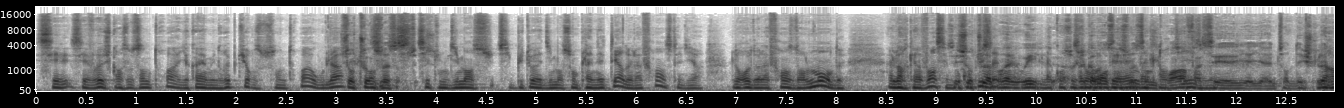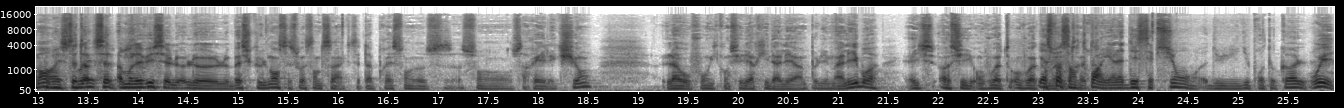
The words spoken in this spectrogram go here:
c'est vrai jusqu'en 63. Il y a quand même une rupture en 63 où là, c'est une dimension, c'est plutôt la dimension planétaire de la France, c'est-à-dire le rôle de la France dans le monde. Alors qu'avant, c'est beaucoup plus après, oui, la construction ça commence en 63. Enfin, il y, a une sorte d'échelonnement. À mon avis, c'est le, basculement, c'est 65. C'est après son, son, sa réélection. Là, au fond, il considère qu'il allait un peu les mains libres. Et aussi, on voit, on voit il y a 63, il y a la déception du, protocole. Oui,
